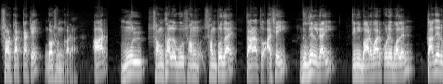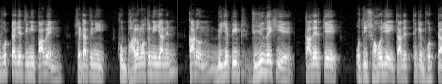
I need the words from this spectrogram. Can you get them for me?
সরকারটাকে গঠন করা। আর মূল সংখ্যালঘু সম্প্রদায় তারা তো আছেই। দুধেল গাই তিনি বারবার করে বলেন, তাদের ভোটটা যে তিনি পাবেন, সেটা তিনি খুব ভালো মতনই জানেন। কারণ বিজেপির জুজু দেখিয়ে তাদেরকে অতি সহজেই তাদের থেকে ভোটটা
